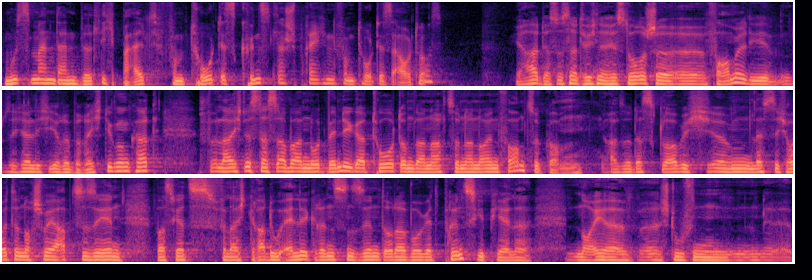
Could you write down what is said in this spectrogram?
Muss man dann wirklich bald vom Tod des Künstlers sprechen, vom Tod des Autors? Ja, das ist natürlich eine historische äh, Formel, die sicherlich ihre Berechtigung hat. Vielleicht ist das aber ein notwendiger Tod, um danach zu einer neuen Form zu kommen. Also das, glaube ich, ähm, lässt sich heute noch schwer abzusehen, was jetzt vielleicht graduelle Grenzen sind oder wo jetzt prinzipielle neue äh, Stufen äh,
